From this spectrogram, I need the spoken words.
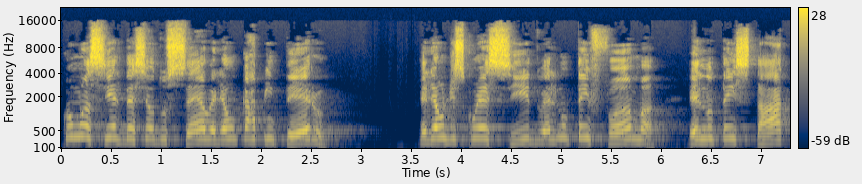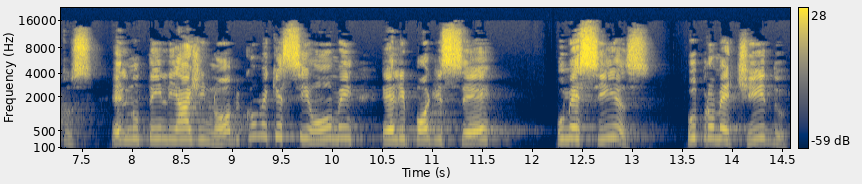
Como assim ele desceu do céu? Ele é um carpinteiro. Ele é um desconhecido, ele não tem fama, ele não tem status, ele não tem linhagem nobre. Como é que esse homem ele pode ser o Messias, o prometido?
